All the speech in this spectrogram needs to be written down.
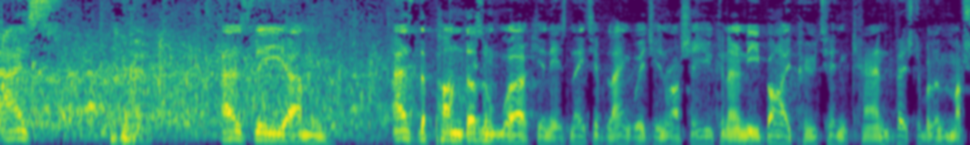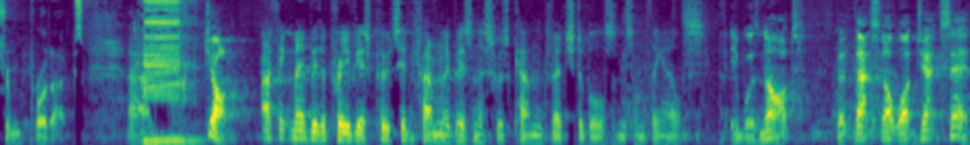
As, as the. Um, as the pun doesn't work in his native language in Russia, you can only buy Putin canned vegetable and mushroom products. Uh, John. I think maybe the previous Putin family business was canned vegetables and something else. It was not, but that's not what Jack said.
